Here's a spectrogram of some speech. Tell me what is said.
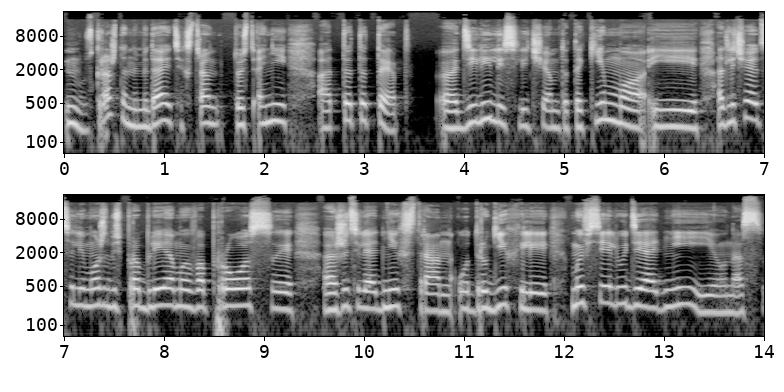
ну, с гражданами да, этих стран, то есть они а, тет-а-тет Э, делились ли чем-то таким э, и отличаются ли, может быть, проблемы, вопросы э, жителей одних стран от других, или мы все люди одни, и у нас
